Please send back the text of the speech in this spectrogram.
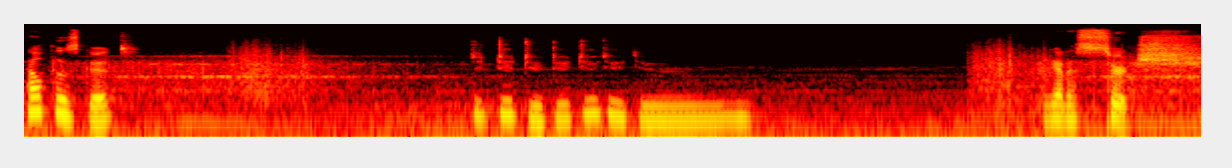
health is good. Do do do do do do do. We gotta search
